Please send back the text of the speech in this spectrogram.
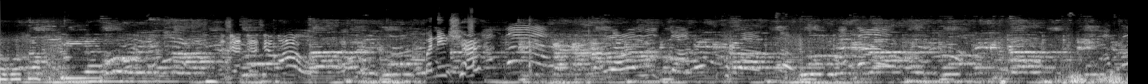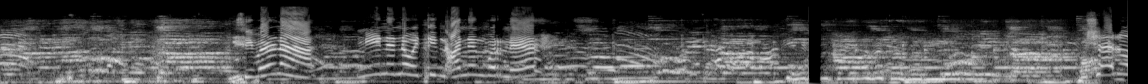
ಭಾಗವತ ಪ್ರಿಯ ಒಂದು ನಿಮಿಷ ಶಿವಣ್ಣ ನೀನನ್ನ ಒತ್ತಿ ನಾನು ಹೆಂಗ್ ಬರ್ನೆ? ಹುಷಾರು.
